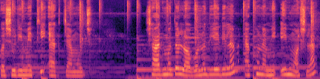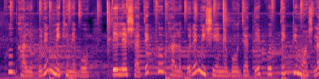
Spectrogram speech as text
কসুরি মেথি এক চামচ। স্বাদ মতো লবণও দিয়ে দিলাম। এখন আমি এই মশলা খুব ভালো করে মেখে নেব। তেলের সাথে খুব ভালো করে মিশিয়ে নেব যাতে প্রত্যেকটি মশলা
